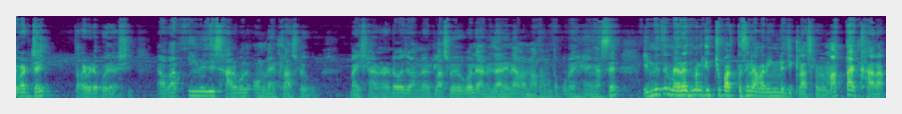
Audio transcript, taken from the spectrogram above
এবার যাই, তারাবিটা পড়ে আসি। আবার ইংরেজি স্যার বলে অনলাইন ক্লাস নেব ভাই, সাড়ে নটা বাজে অনলাইন ক্লাস নেবে বলে, আমি জানি না, আমার মাথা মতো পুরো হ্যাং আছে। এমনিতে ম্যানেজমেন্ট কিচ্ছু পারতেছি না আমার ইংরেজি ক্লাস নেবে মাথা খারাপ।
